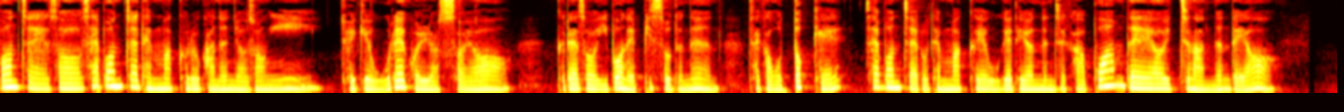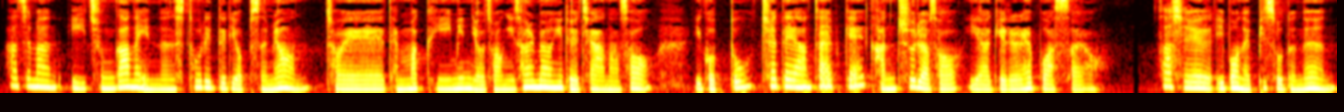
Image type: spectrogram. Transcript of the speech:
번째에서 세 번째 덴마크로 가는 여정이 되게 오래 걸렸어요. 그래서 이번 에피소드는 제가 어떻게 세 번째로 덴마크에 오게 되었는지가 포함되어 있진 않는데요. 하지만 이 중간에 있는 스토리들이 없으면 저의 덴마크 이민 여정이 설명이 되지 않아서 이것도 최대한 짧게 간추려서 이야기를 해보았어요. 사실 이번 에피소드는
